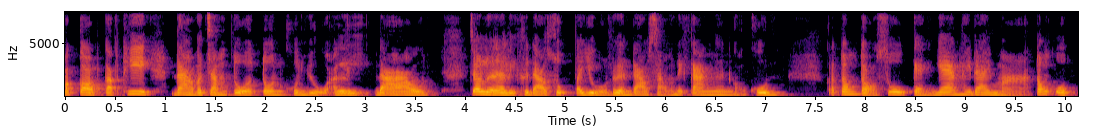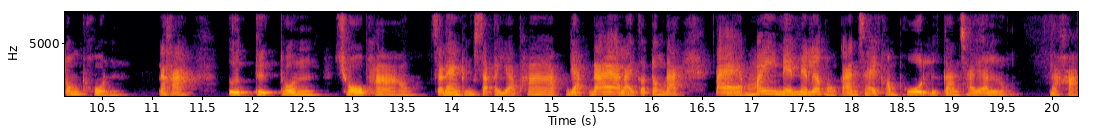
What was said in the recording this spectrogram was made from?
ประกอบกับที่ดาวประจำตัวตนคุณอยู่อลิดาว เจ้าเรือนอลิคือดาวศุกร์ไปอยู่เรือนดาวเสาร์ในการเงินของคุณ ก็ต้องต่อสู้แก่งแย่งให้ได้มา ต้องอดต้องทนนะคะ อึดถึกทน โชว์พาว แสดงถึงศักยภาพ อยากได้อะไรก็ต้องได้ แต่ไม่เน้นในเรื่องของการใช้คำพูดหรือการใช้อารมณ์นะคะ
